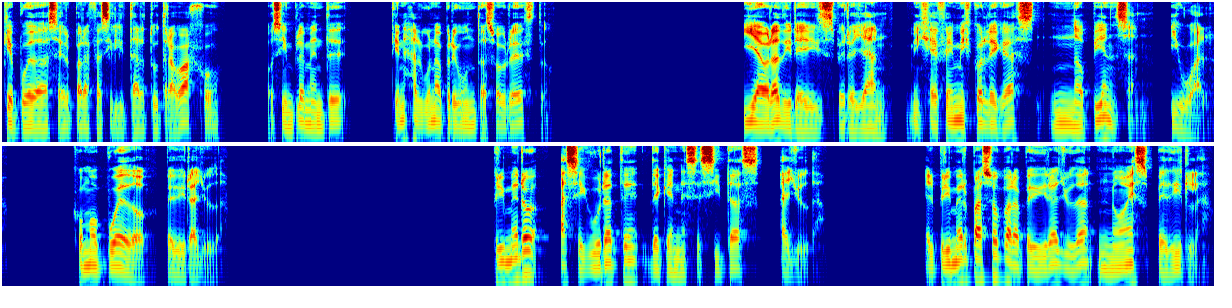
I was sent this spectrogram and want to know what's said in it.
¿Qué puedo hacer para facilitar tu trabajo? O simplemente ¿tienes alguna pregunta sobre esto? Y ahora diréis, pero Jan, mi jefe y mis colegas no piensan igual. ¿Cómo puedo pedir ayuda? Primero, asegúrate de que necesitas ayuda. El primer paso para pedir ayuda no es pedirla,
